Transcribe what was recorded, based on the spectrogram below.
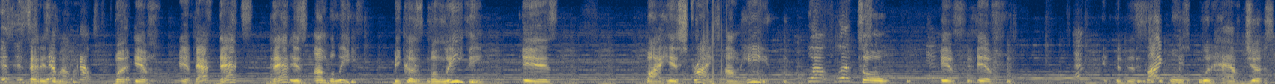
It's, it's That is the definite mountain. But if if that that's that is unbelief, because believing is by his stripes I'm healed. well, well, So if if if the disciples would have just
